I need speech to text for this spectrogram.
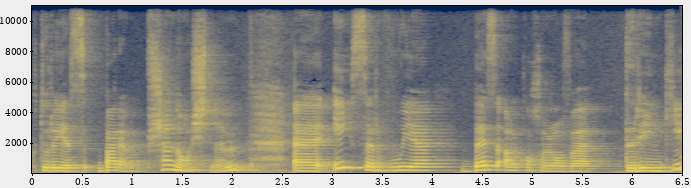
który jest barem przenośnym e, i serwuje bezalkoholowe drinki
